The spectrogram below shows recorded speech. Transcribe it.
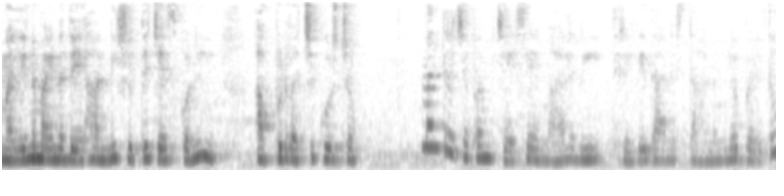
మలినమైన దేహాన్ని శుద్ధి చేసుకొని అప్పుడు వచ్చి కూర్చో. మంత్రజపం చేసే మాలని తిరిగి దాని స్థానంలో పెడుతూ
